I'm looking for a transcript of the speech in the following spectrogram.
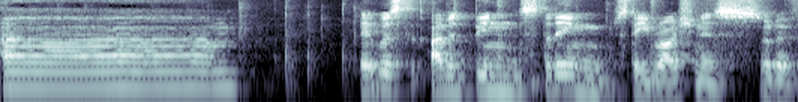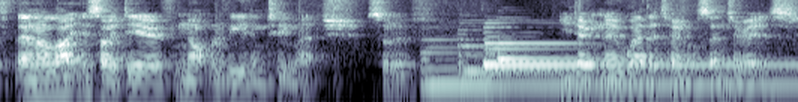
Um, it was I was been studying Steve Reich and his sort of, and I like this idea of not revealing too much. Sort of, you don't know where the tonal center is,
